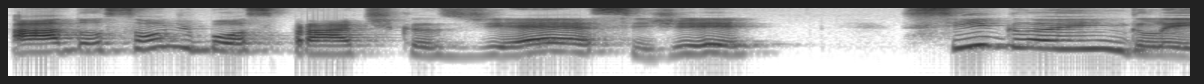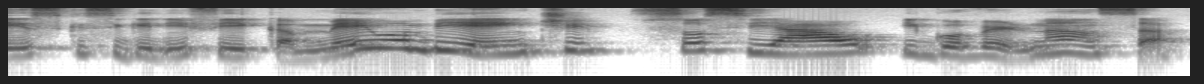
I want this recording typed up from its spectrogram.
a adoção de boas práticas de ESG, sigla em inglês que significa Meio Ambiente, Social e Governança,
